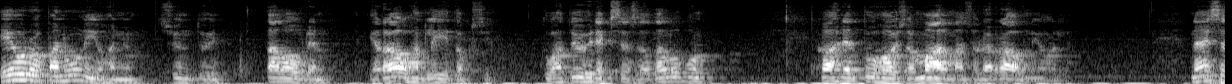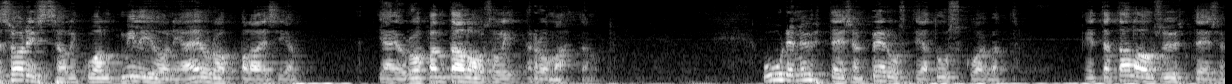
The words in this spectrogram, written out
Euroopan unioni syntyi talouden ja rauhan liitoksi 1900-luvun kahden tuhoisan maailmansodan raunioille. Näissä sodissa oli kuollut miljoonia eurooppalaisia ja Euroopan talous oli romahtanut. Uuden yhteisön perustajat uskoivat, että talousyhteisö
